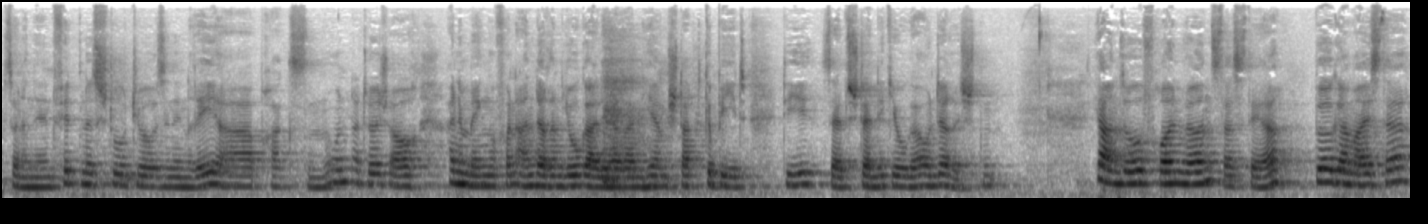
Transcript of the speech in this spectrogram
sondern in den Fitnessstudios, in den Reha-Praxen und natürlich auch eine Menge von anderen Yogalehrern hier im Stadtgebiet, die selbstständig Yoga unterrichten. Ja, und so freuen wir uns, dass der Bürgermeister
